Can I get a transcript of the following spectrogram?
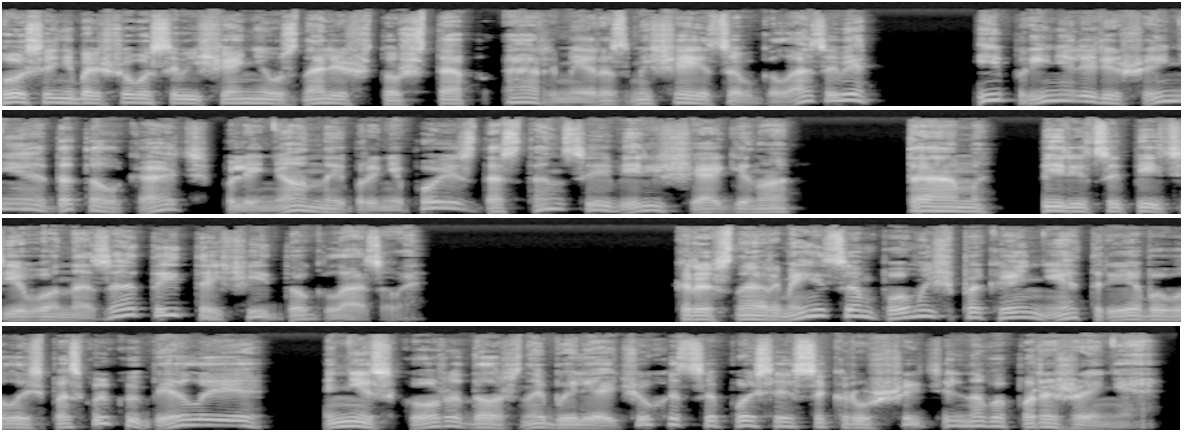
После небольшого совещания узнали, что штаб армии размещается в Глазове, и приняли решение дотолкать плененный бронепоезд до станции Верещагино, там перецепить его назад и тащить до Глазова. Красноармейцам помощь пока не требовалась, поскольку белые не скоро должны были очухаться после сокрушительного поражения.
